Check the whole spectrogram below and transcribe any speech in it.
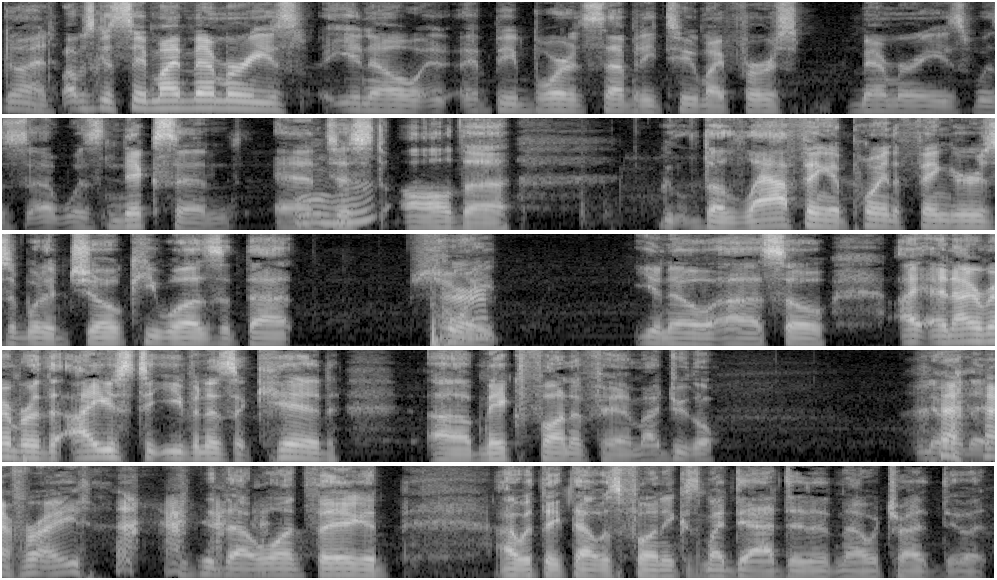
go ahead. I was gonna say my memories. You know, being born in '72, my first memories was uh, was Nixon and just all the the laughing and pointing the fingers and what a joke he was at that point. You know, uh, so I and I remember that I used to even as a kid uh, make fun of him. I do the, you know, right? he did that one thing, and I would think that was funny because my dad did it, and I would try to do it,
